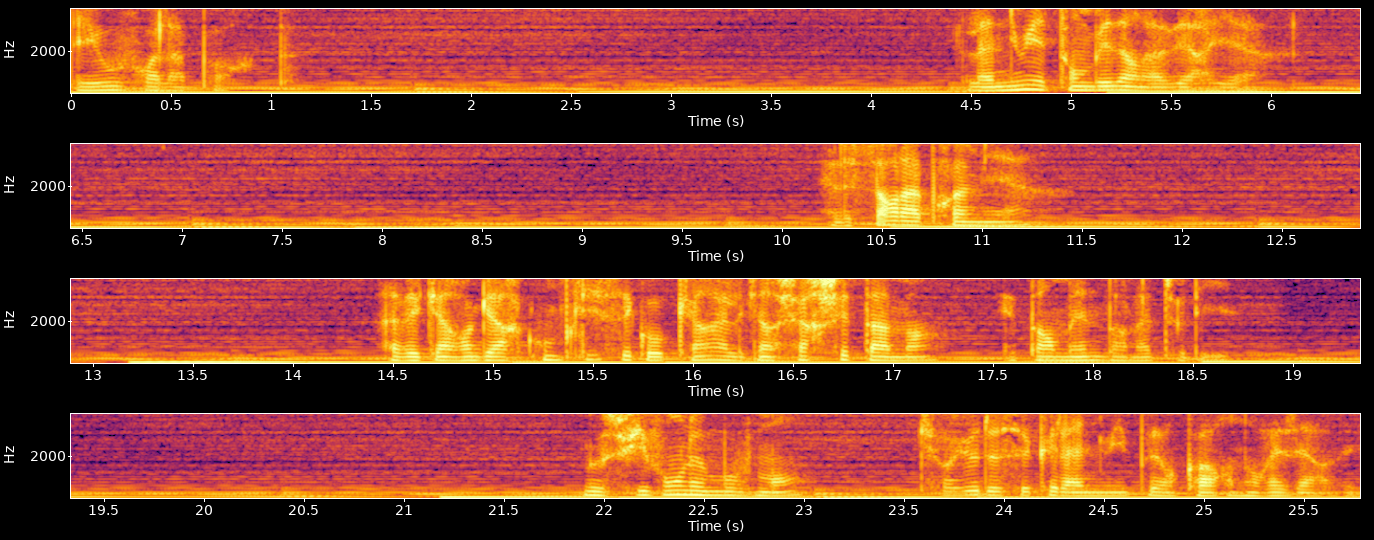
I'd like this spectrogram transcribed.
et ouvre la porte. La nuit est tombée dans la verrière. Elle sort la première. Avec un regard complice et coquin, elle vient chercher ta main t'emmène dans l'atelier. Nous suivons le mouvement, curieux de ce que la nuit peut encore nous réserver.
